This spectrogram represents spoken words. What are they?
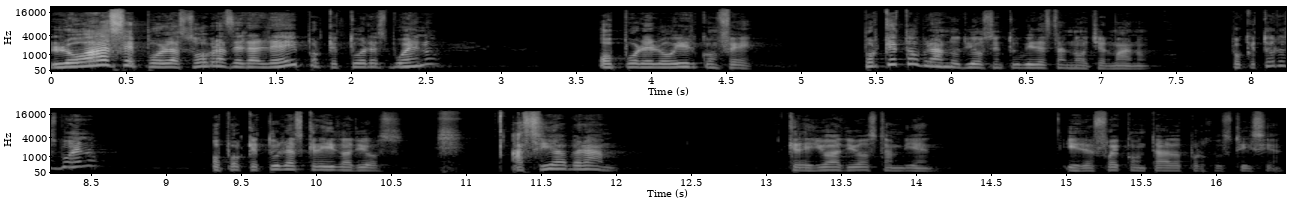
¿Lo hace por las obras de la ley porque tú eres bueno? ¿O por el oír con fe? ¿Por qué está obrando Dios en tu vida esta noche, hermano? ¿Porque tú eres bueno? ¿O porque tú le has creído a Dios? Así Abraham creyó a Dios también y le fue contado por justicia.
